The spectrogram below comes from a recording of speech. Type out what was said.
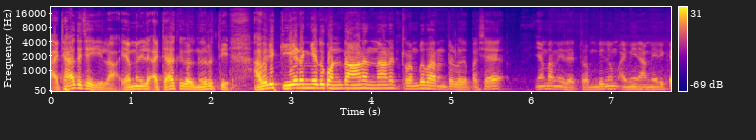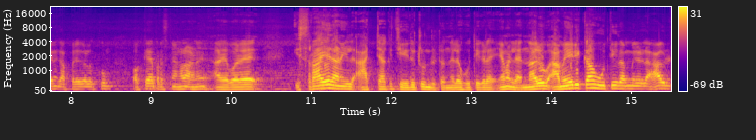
അറ്റാക്ക് ചെയ്യില്ല. യമനിൽ അറ്റാക്കുകൾ നിർത്തി. അവർ കീഴടങ്ങിയത് കൊണ്ടാണെന്നാണ് ട്രംപ് പറഞ്ഞിട്ടുള്ളത്. പക്ഷേ ഞാൻ പറഞ്ഞില്ലേ ട്രംപിനും ഐ മീൻ അമേരിക്കൻ കപ്പലുകൾക്കും ഒക്കെ പ്രശ്നങ്ങളാണ്. അതേപോലെ ഇസ്രായേൽ ആണെങ്കിൽ അറ്റാക്ക് ചെയ്തിട്ടുണ്ട് കേട്ടോ ഇന്നലെ ഹൂത്തികളെ. ഞാൻ പറഞ്ഞില്ല എന്നാലും അമേരിക്ക ഹൂത്തി തമ്മിലുള്ള ആ ഒരു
